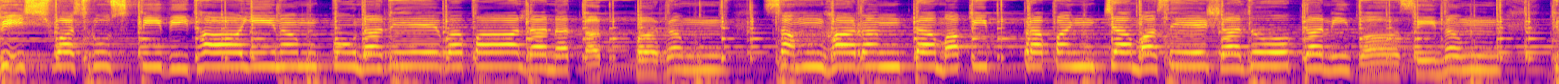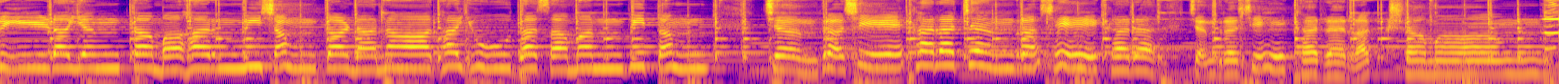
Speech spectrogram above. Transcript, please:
विश्वसृष्टिविधायिनं पुनरेव पालनतत्परं संहरन्तमपि प्रपञ्चमशेषलोकनिवासिनं। क्रीडयन्तमहर्निशं गणनाथयूधसमन्वितं। चन्द्रशेखर चन्द्रशेखर चन्द्रशेखर रक्ष माम्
